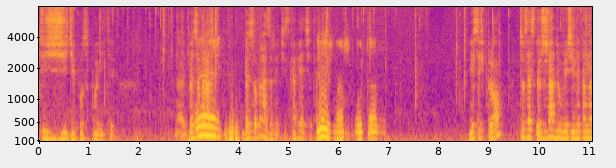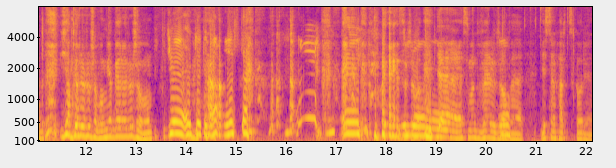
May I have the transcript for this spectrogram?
Ty zidzie pospolity. No, ale bez obrazu. Ej, Bez obrazu wyciska, wiecie, tak? ile już masz? Jesteś pro? To zaskocz żadu, wiesz ile tam na... Ja biorę różową, ja biorę różową. Gdzie? Ej, czekaj, ma, jest tak. Ej, Moja jest różowa. Różowa. Yes, mam dwie różowe. Jestem hardcorem.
